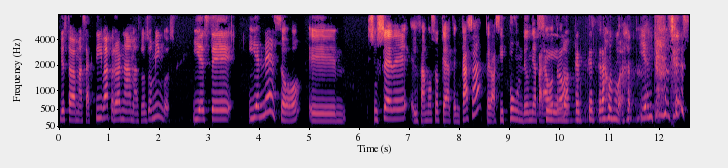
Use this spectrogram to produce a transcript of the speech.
yo estaba más activa, pero era nada más los domingos. Y, este, y en eso eh, sucede el famoso quédate en casa, pero así, pum, de un día para otro. qué, qué, trauma. Y entonces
